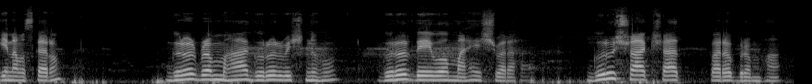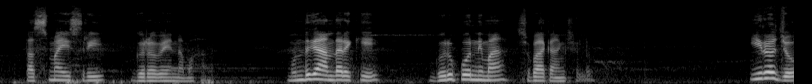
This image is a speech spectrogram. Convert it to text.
అందరికీ నమస్కారం. గురుర్ బ్రహ్మ గురుర్ విష్ణు గురుర్దేవో మహేశ్వర గురు సాక్షాత్ పరబ్రహ్మ తస్మై శ్రీ గురవే నమ. ముందుగా అందరికీ గురు పూర్ణిమ శుభాకాంక్షలు. ఈరోజు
